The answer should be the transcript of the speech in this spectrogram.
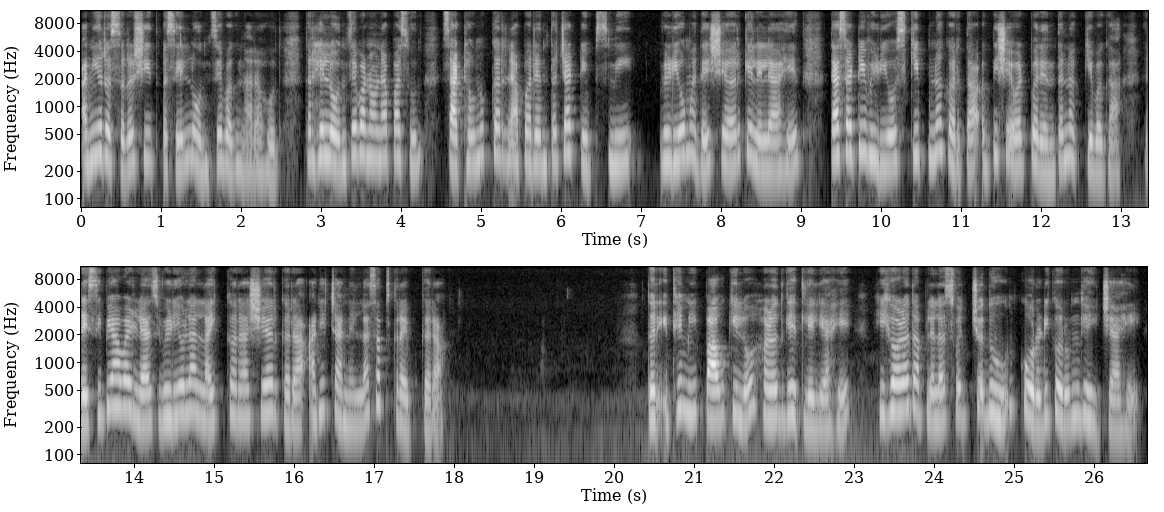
आणि रसरशीत असे लोणचे बघणार आहोत. तर हे लोणचे बनवण्यापासून साठवणूक करण्यापर्यंतच्या टिप्स मी व्हिडिओमध्ये शेअर केलेल्या आहेत. त्यासाठी व्हिडिओ स्किप न करता अगदी शेवटपर्यंत नक्की बघा. रेसिपी आवडल्यास व्हिडिओला लाईक करा शेअर करा आणि चॅनेलला सबस्क्राईब करा. तर इथे मी पाव किलो हळद घेतलेली आहे. ही हळद आपल्याला स्वच्छ धुवून कोरडी करून घ्यायची आहे.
